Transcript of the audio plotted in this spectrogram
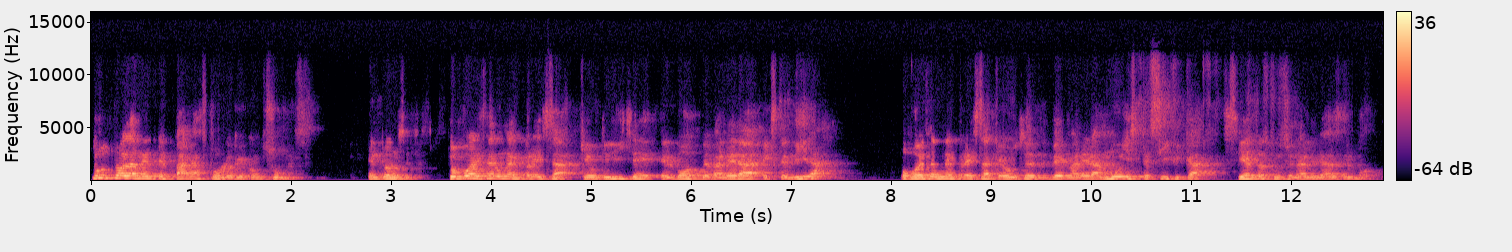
Tú solamente pagas por lo que consumes. Entonces, Tú puedes ser una empresa que utilice el bot de manera extendida o puedes ser una empresa que use de manera muy específica ciertas funcionalidades del bot.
